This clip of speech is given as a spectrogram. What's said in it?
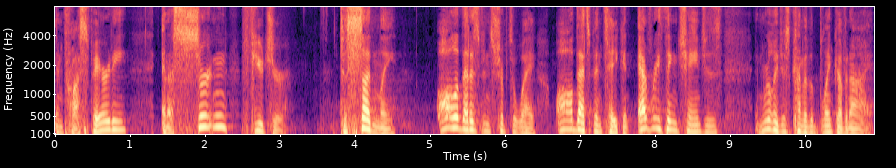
and prosperity and a certain future to suddenly all of that has been stripped away. All that's been taken. Everything changes and really just kind of the blink of an eye.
